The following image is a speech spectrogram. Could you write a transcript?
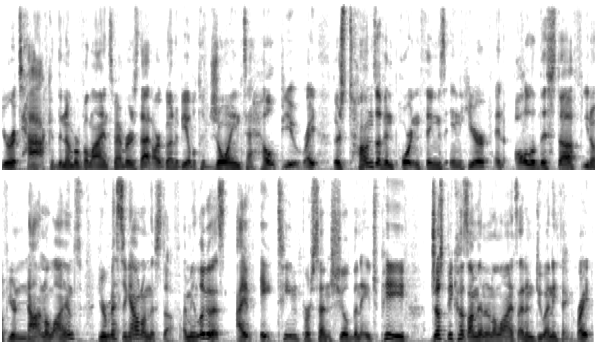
your attack the number of alliance members that are going to be able to join to help you right? There's tons of important things in here and all of this stuff you know if you're not not an alliance you're missing out on this stuff. I mean look at this. I have 18% shield shieldman HP just because I'm in an alliance I didn't do anything right?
